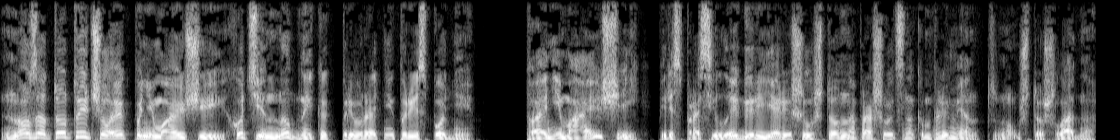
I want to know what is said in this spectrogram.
но зато ты человек понимающий, хоть и нудный, как привратник преисподней». «Понимающий?» — переспросил Игорь, и я решил, что он напрашивается на комплимент. «Ну что ж, ладно».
